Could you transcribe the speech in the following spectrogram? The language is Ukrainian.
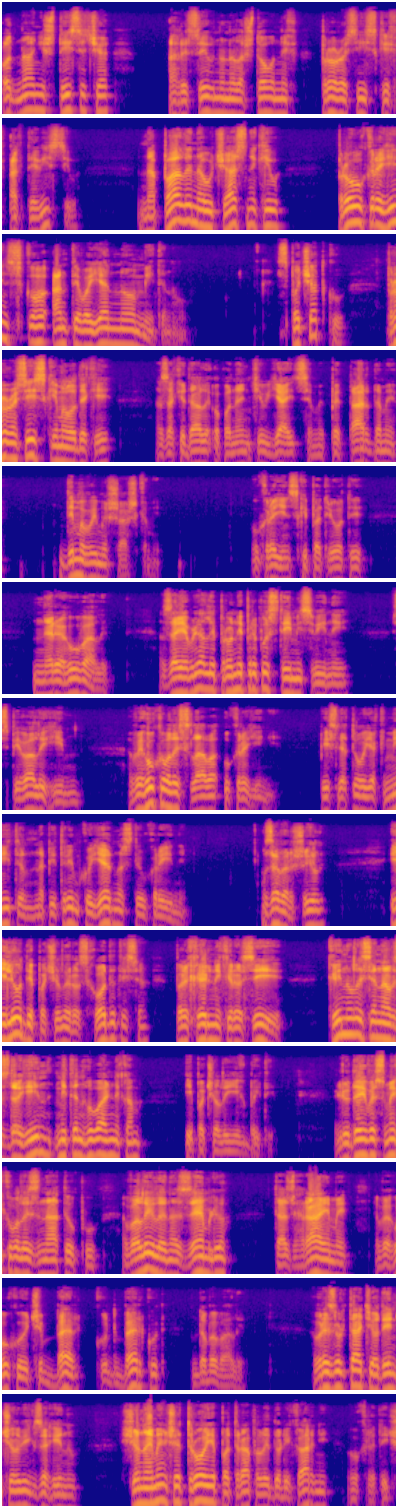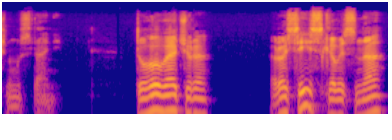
одна ніж тисяча агресивно налаштованих проросійських активістів напали на учасників проукраїнського антивоєнного мітингу. Спочатку проросійські молодики закидали опонентів яйцями, петардами, димовими шашками. Українські патріоти не реагували, заявляли про неприпустимість війни, співали гімн, вигукували слава Україні. Після того, як мітинг на підтримку єдності України завершили, і люди почали розходитися, прихильники Росії кинулися навздогін мітингувальникам і почали їх бити. Людей висмикували з натовпу, валили на землю та з граями, вигукуючи Беркут, Беркут, добивали. В результаті один чоловік загинув, щонайменше троє потрапили до лікарні в критичному стані. Того вечора російська весна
